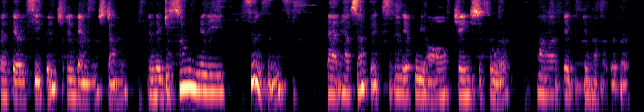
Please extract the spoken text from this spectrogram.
that there is seepage and damage done. And there are just so many citizens that have septics. And if we all change the sewer, uh, it can help our river.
